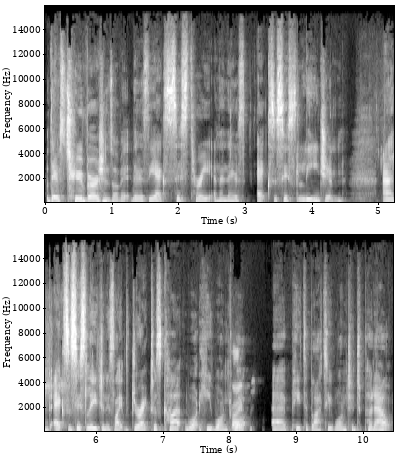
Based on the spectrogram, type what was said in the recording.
there's two versions of it. There's The Exorcist 3 and then there's Exorcist Legion. And Exorcist Legion is like the director's cut, what he wanted Right. what uh, Peter Blatty wanted to put out.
